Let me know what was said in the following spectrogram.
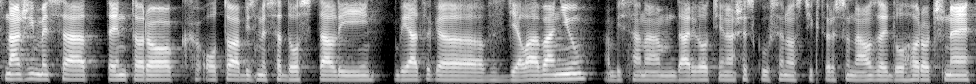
Snažíme sa tento rok o to, aby sme sa dostali viac k e, vzdelávaniu, aby sa nám darilo tie naše skúsenosti, ktoré sú naozaj dlhoročné,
